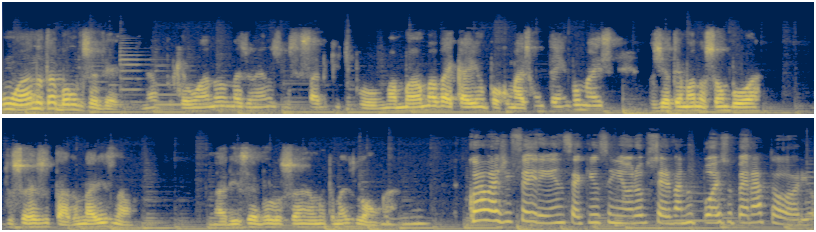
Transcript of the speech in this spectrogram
um ano tá bom você ver, né? Porque um ano, mais ou menos, você sabe que, tipo, uma mama vai cair um pouco mais com o tempo, mas você já tem uma noção boa do seu resultado. O nariz, não. O nariz, a evolução é muito mais longa. Qual a diferença que o senhor observa no pós-operatório,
